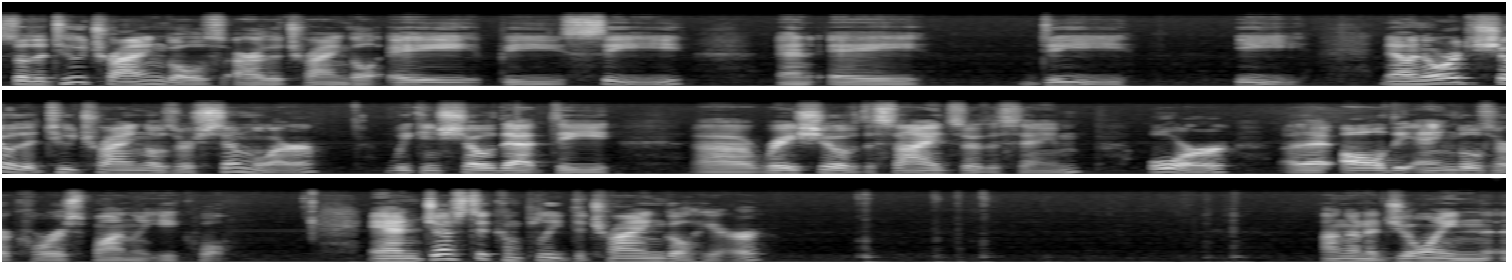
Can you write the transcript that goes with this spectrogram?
So the two triangles are the triangle ABC and ADE. Now in order to show that two triangles are similar, we can show that the uh, ratio of the sides are the same, or uh, that all the angles are correspondingly equal. And just to complete the triangle here, I'm going to join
